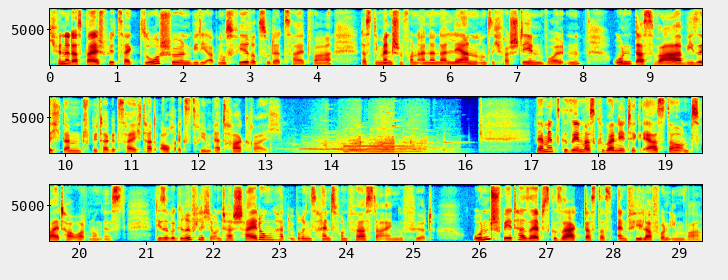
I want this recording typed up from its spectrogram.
Ich finde, das Beispiel zeigt so schön, wie die Atmosphäre zu der Zeit war, dass die Menschen voneinander lernen und sich verstehen wollten. Und das war, wie sich dann später gezeigt hat, auch extrem ertragreich. Wir haben jetzt gesehen, was Kybernetik erster und zweiter Ordnung ist. Diese begriffliche Unterscheidung hat übrigens Heinz von Förster eingeführt und später selbst gesagt, dass das ein Fehler von ihm war.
